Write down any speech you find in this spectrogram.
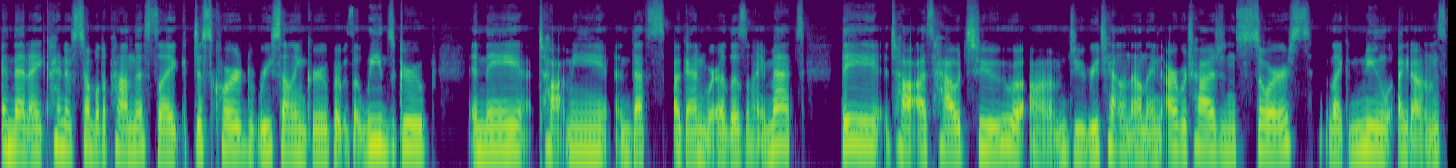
And then I kind of stumbled upon this like Discord reselling group. It was a leads group and they taught me, and that's again where Liz and I met. They taught us how to um, do retail and online arbitrage and source like new items.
